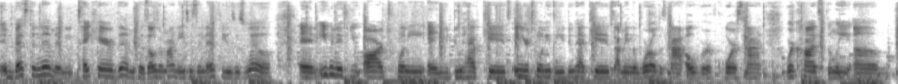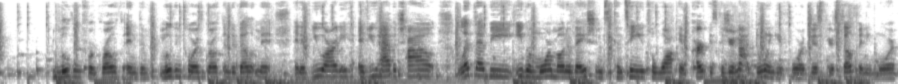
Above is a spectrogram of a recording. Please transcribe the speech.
invest in them and take care of them because those are my nieces and nephews as well. And even if you are 20 and you do have kids in your 20s and you do have kids, I mean, the world is not over, of course not. We're constantly, um, moving for growth and de- moving towards growth and development. And if you already if you have a child let that be even more motivation to continue to walk in purpose because you're not doing it for just yourself anymore.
